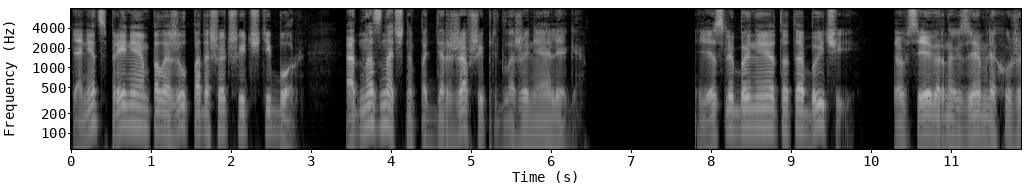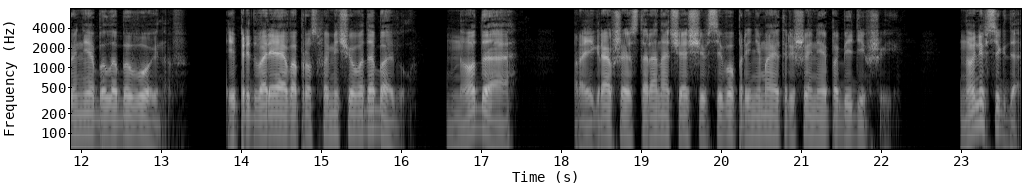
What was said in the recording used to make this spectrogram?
Конец прениям положил подошедший Чтибор, однозначно поддержавший предложение Олега. «Если бы не этот обычай, то в северных землях уже не было бы воинов и, предваряя вопрос Фомичева, добавил. «Но да, проигравшая сторона чаще всего принимает решение победившей. Но не всегда.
